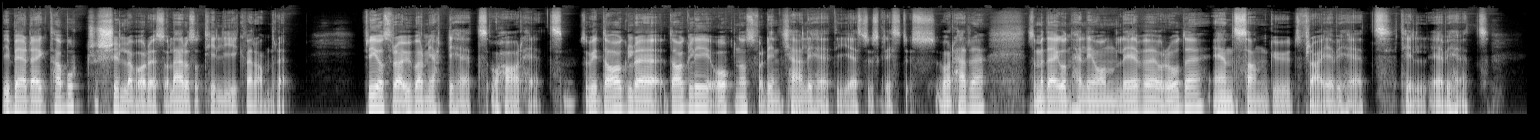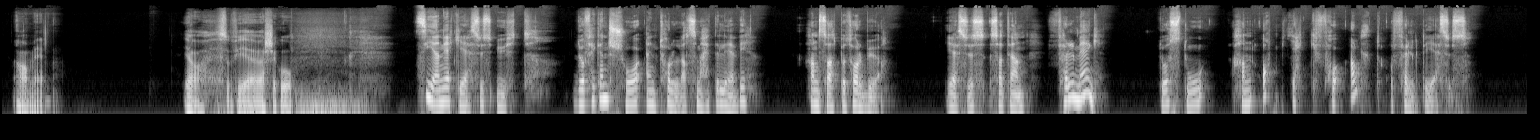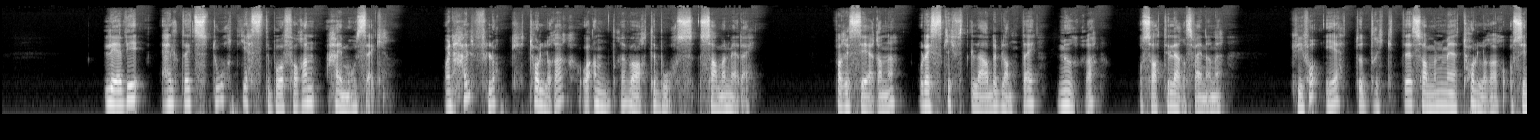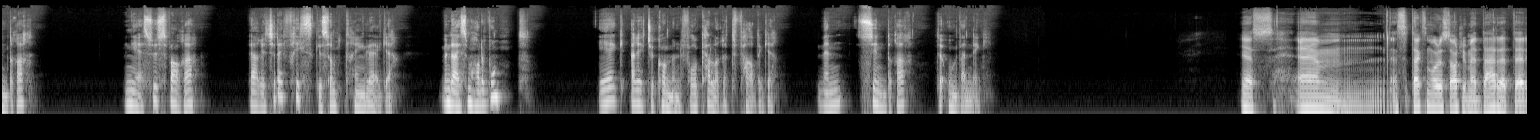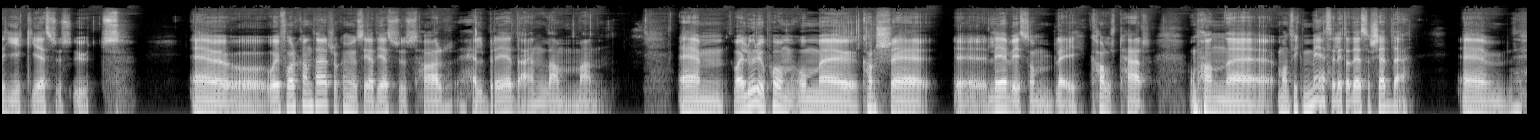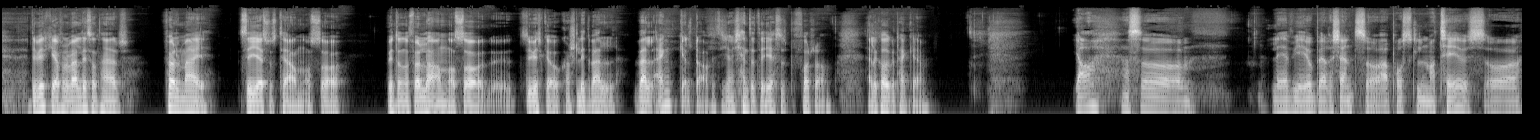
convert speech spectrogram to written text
Vi ber deg, ta bort skylda vår og lær oss å tilgi hverandre. Fri oss fra ubarmhjertighet og hardhet, så vi daglig, daglig åpner oss for din kjærlighet i Jesus Kristus, vår Herre, som med deg og Den hellige ånd lever og råder, en sann Gud fra evighet til evighet. Amen. Ja, Sofie, vær så god. Siden gikk Jesus ut. Da fikk han se en toller som het Levi. Han satt på tollbua. Jesus sa til han, Følg meg. Da sto han opp, gikk fra alt og følgde Jesus. Levi holdt et stort gjestebåd foran hjemme hos seg, og en hel flokk tollere og andre var til bords sammen med dem. Fariserene og de skriftlærde blant dem murra og sa til læresveinene, Hvorfor et og drikk sammen med tollere og syndere? Men Jesus svarer, Det er ikke de friske som trenger lege, men de som har det vondt. Jeg er ikke kommet for å kalle rettferdige, men syndere til omvending. Yes. Um, teksten vår starter med 'deretter gikk Jesus ut'. Eh, og, og, i forkant her så kan vi jo si at Jesus har helbreda en lam mann. Eh, og jeg lurer jo på om, om eh, kanskje uh, Levi som ble kalt her, om han, uh, om han, fikk med seg litt av det som skjedde. det virker iallfall veldig sånn her Følg meg, sier Jesus til han, og så begynte han å følge han, og så Det virker jo kanskje litt vel, vel enkelt, da, hvis ikke han kjente til Jesus på forhånd. Eller hva dere tenker? Ja, altså Levi er jo bedre kjent som apostelen Matteus, og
